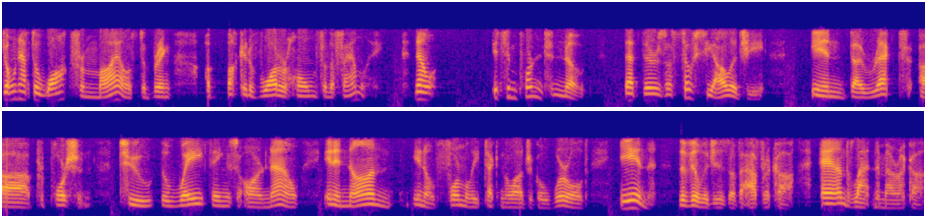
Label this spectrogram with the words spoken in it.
don't have to walk for miles to bring a bucket of water home for the family. Now, it's important to note that there's a sociology in direct uh, proportion to the way things are now in a non, you know, formally technological world in the villages of Africa and Latin America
